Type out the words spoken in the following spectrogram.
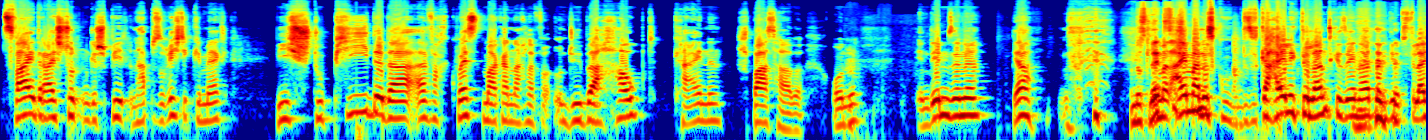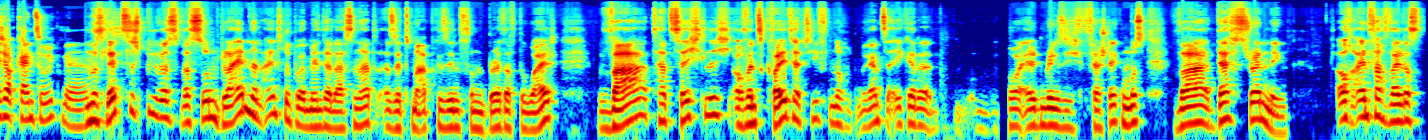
zwei, drei Stunden gespielt und habe so richtig gemerkt, wie stupide da einfach Questmarker nachlaufe und überhaupt keinen Spaß habe. Und mhm. in dem Sinne, ja, Wenn man einmal das, das, geheiligte Land gesehen hat, dann gibt es vielleicht auch kein Zurück mehr. Und das letzte Spiel, was, was so einen bleibenden Eindruck bei mir hinterlassen hat, also jetzt mal abgesehen von Breath of the Wild, war tatsächlich, auch wenn es qualitativ noch eine ganze Ecke vor Elden Ring sich verstecken muss, war Death Stranding. Auch einfach, weil das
